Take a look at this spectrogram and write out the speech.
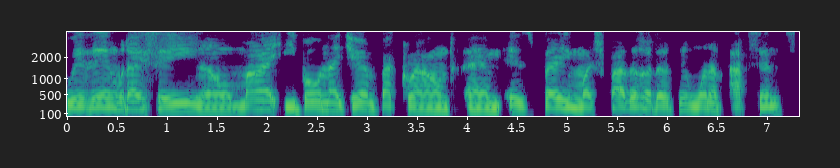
within what I say, you know, my Igbo Nigerian background um, is very much fatherhood has been one of absence.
